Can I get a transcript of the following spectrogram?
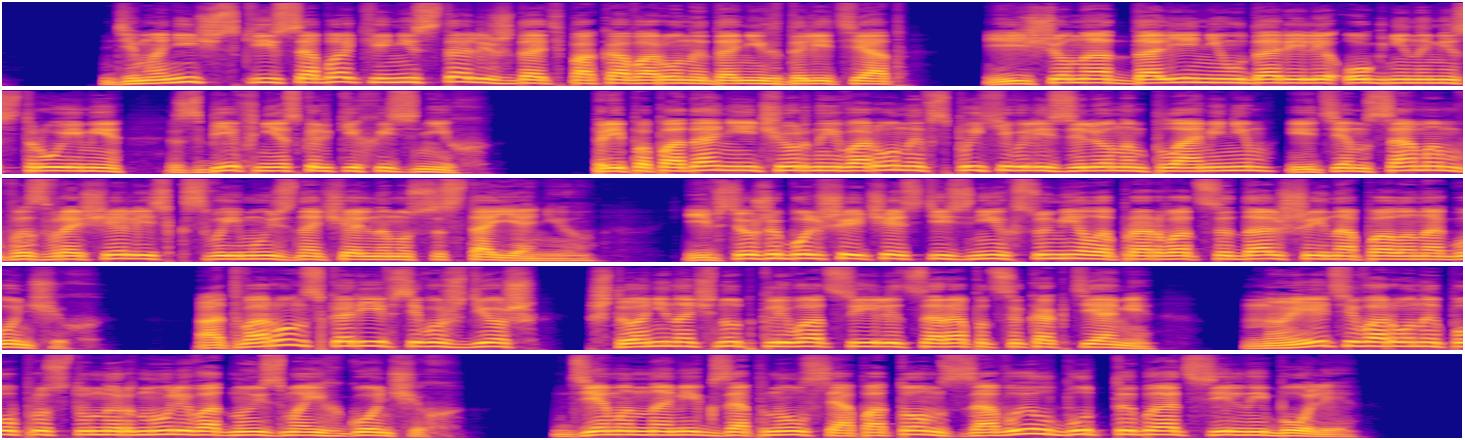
Демонические собаки не стали ждать, пока вороны до них долетят, и еще на отдалении ударили огненными струями, сбив нескольких из них. При попадании черные вороны вспыхивали зеленым пламенем и тем самым возвращались к своему изначальному состоянию. И все же большая часть из них сумела прорваться дальше и напала на гончих. От ворон, скорее всего, ждешь, что они начнут клеваться или царапаться когтями, но эти вороны попросту нырнули в одну из моих гончих. Демон на миг запнулся, а потом завыл, будто бы от сильной боли.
